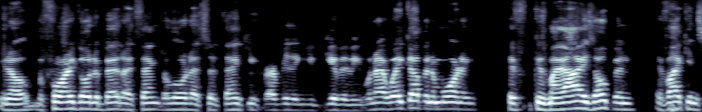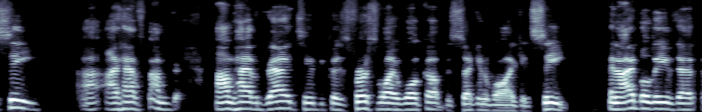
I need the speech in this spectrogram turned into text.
You know, before I go to bed, I thank the Lord. I said, "Thank you for everything you've given me." When I wake up in the morning, if because my eyes open, if I can see, uh, I have I'm I'm have gratitude because first of all I woke up, and second of all I can see, and I believe that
